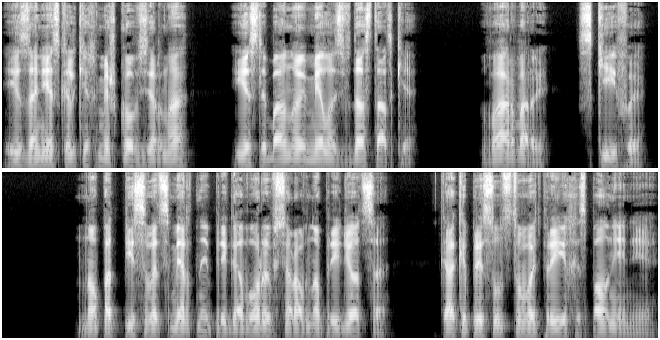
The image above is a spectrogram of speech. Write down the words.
из-за нескольких мешков зерна, если бы оно имелось в достатке? Варвары, скифы, но подписывать смертные приговоры все равно придется, как и присутствовать при их исполнении.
